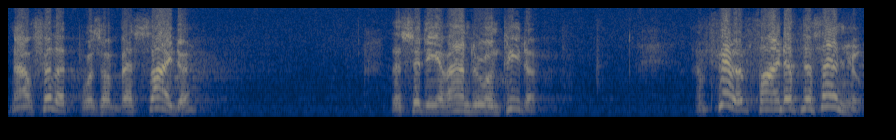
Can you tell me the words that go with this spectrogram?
Now Philip was of Bethsaida, the city of Andrew and Peter. And Philip findeth Nathanael,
